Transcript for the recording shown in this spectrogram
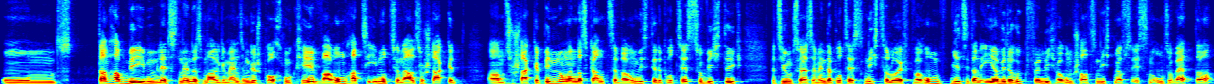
Und dann haben wir eben letzten Endes mal gemeinsam gesprochen, okay, warum hat sie emotional so starke ähm, so starke Bindung an das Ganze, warum ist dir der Prozess so wichtig, beziehungsweise wenn der Prozess nicht so läuft, warum wird sie dann eher wieder rückfällig, warum schaut sie nicht mehr aufs Essen und so weiter.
